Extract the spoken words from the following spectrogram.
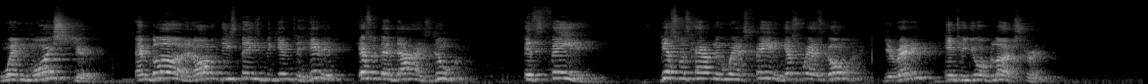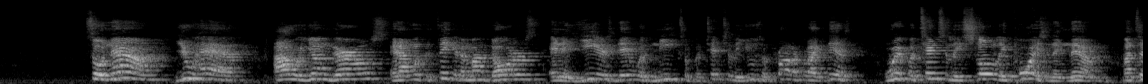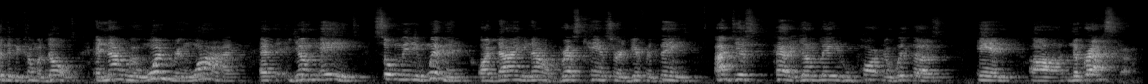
When moisture and blood and all of these things begin to hit it, guess what that dye is doing? It's fading. Guess what's happening where it's fading? Guess where it's going? You ready? Into your bloodstream. So now you have our young girls, and I went to thinking of my daughters and the years they would need to potentially use a product like this. We're potentially slowly poisoning them until they become adults. And now we're wondering why, at the young age, so many women are dying now of breast cancer and different things. I just had a young lady who partnered with us in uh, Nebraska.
